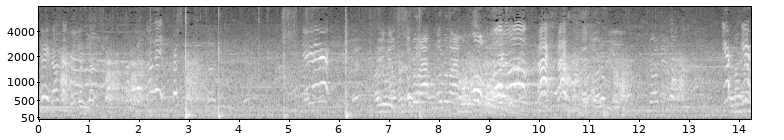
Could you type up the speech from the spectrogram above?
Hey, down back. Overlap, overlap. Oh, back, back. Throw it down. Here, here.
